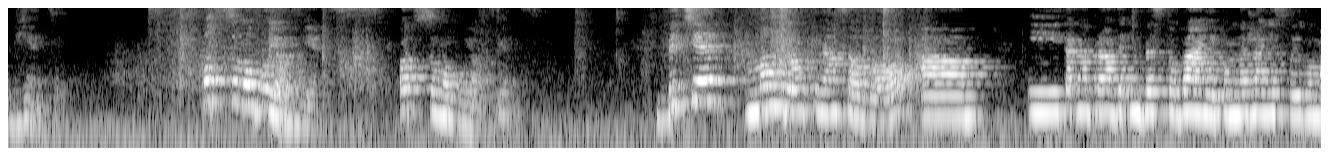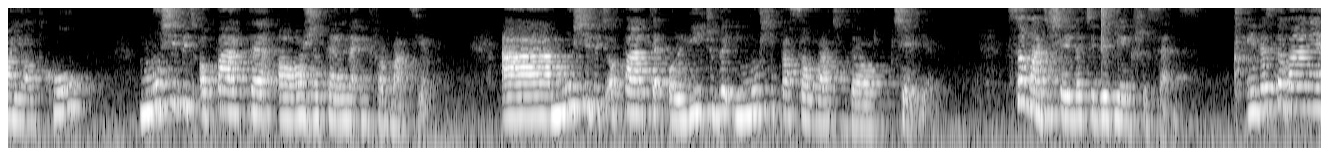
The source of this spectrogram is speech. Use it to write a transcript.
więcej. Podsumowując więc, podsumowując więc, bycie mądrą finansowo um, i tak naprawdę inwestowanie, pomnażanie swojego majątku musi być oparte o rzetelne informacje. A musi być oparte o liczby i musi pasować do Ciebie. Co ma dzisiaj dla Ciebie większy sens? Inwestowanie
